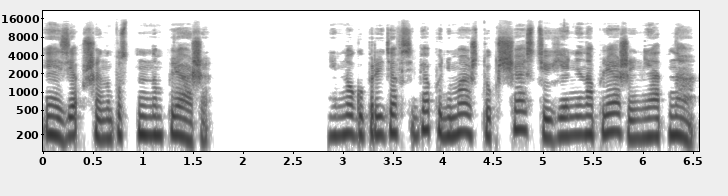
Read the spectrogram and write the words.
и озябшая на пустынном пляже. Немного придя в себя, понимаю, что, к счастью, я не на пляже, не одна.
